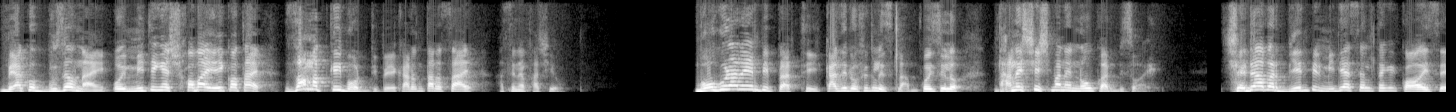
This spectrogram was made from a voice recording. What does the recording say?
বেয়াকুব, বুঝেও নাই, ওই মিটিং এ সবাই এই কথায় জামাতকেই ভোট দিবে, কারণ তারা চায় হাসিনা ফাঁসি হোক। বগুড়ার এমপি প্রার্থী কাজী রফিকুল ইসলাম কইছিল, ধানের শীষ মানে নৌকার বিজয়। সেটা আবার বিএনপির মিডিয়া সেল থেকে কয়া হয়েছে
